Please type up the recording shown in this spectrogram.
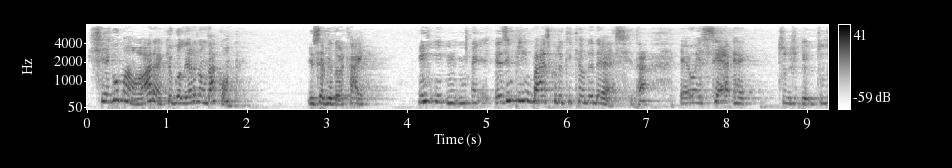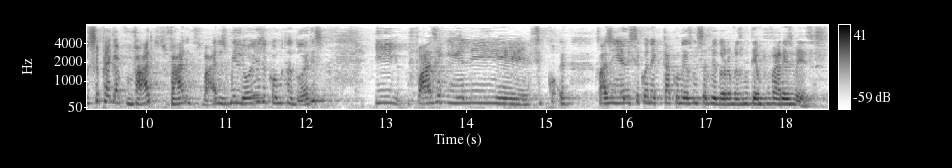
Chega uma hora que o goleiro não dá conta. E o servidor cai. Exemplo básico do que é o DDS. Tá? É, é, tu, tu, você pega vários, vários, vários milhões de computadores e fazem ele, se, fazem ele se conectar com o mesmo servidor ao mesmo tempo várias vezes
